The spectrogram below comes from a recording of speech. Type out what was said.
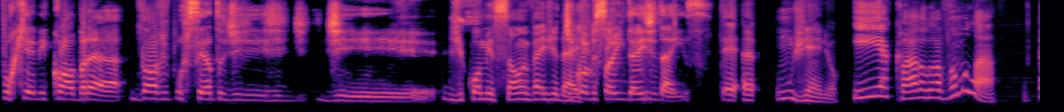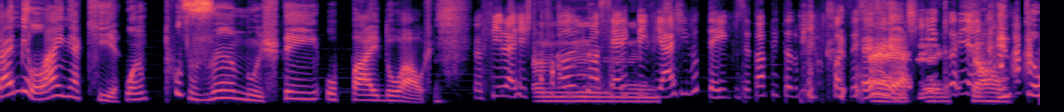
porque ele cobra 9% de, de, de, De comissão ao invés de de 10. comissão em 10 de 10. É, é um gênio. E é claro, agora vamos lá. Timeline aqui. Quantos anos tem o pai do Austin? Meu filho, a gente tá falando de uma série que tem Hum. viagem no tempo. Você tá tentando me fazer É, sentido. e aí- Então, Então,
